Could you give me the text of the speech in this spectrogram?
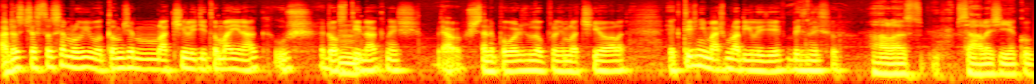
A dost často se mluví o tom, že mladší lidi to mají jinak, už dost hmm. jinak, než já už se nepovažuji za úplně mladšího, ale jak ty vnímáš mladý lidi v biznisu? Ale záleží, jako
